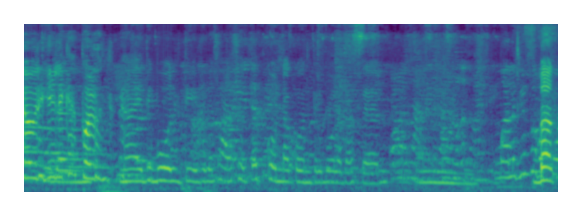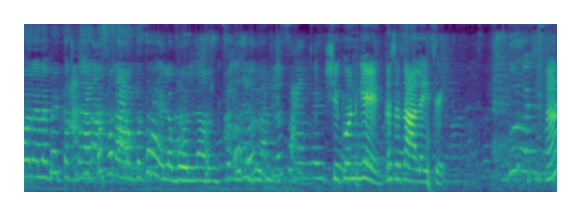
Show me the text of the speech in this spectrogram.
नवरी गेले काय पळून? नाही ती बोलती तुला सा- सतत कोण ना कोणतरी बोलत असेल. मला जे. बोलायला भेटत नाही. आता पण अर्धत राहिलं बोलणं शिकून घे कसं चालायचंय. हा?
